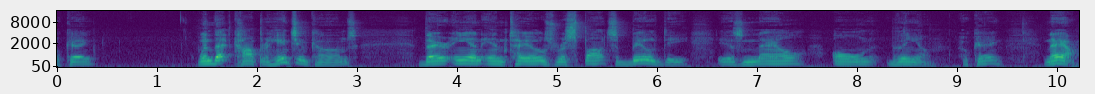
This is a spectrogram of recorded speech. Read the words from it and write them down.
Okay? When that comprehension comes, therein entails responsibility is now on them. Okay? Now,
